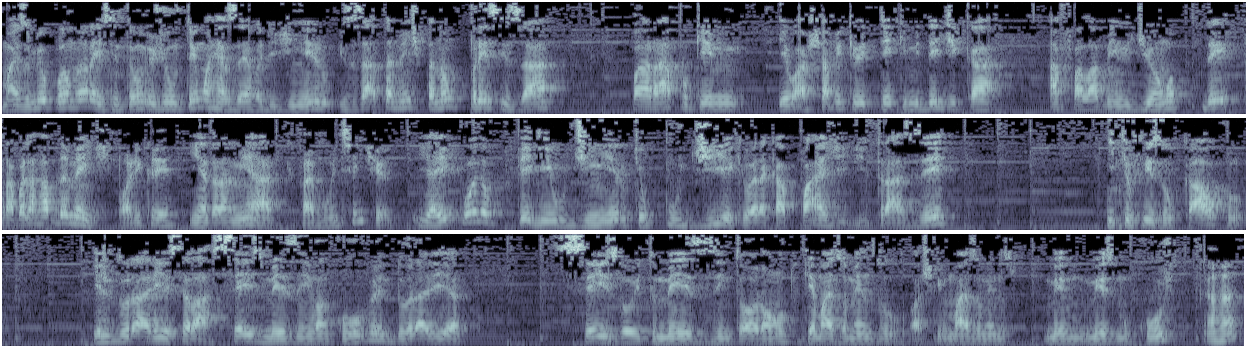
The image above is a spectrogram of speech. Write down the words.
mas o meu plano era isso. Então, eu juntei uma reserva de dinheiro exatamente para não precisar parar, porque eu achava que eu ia ter que me dedicar a falar bem o idioma para poder trabalhar rapidamente Pode crer. e entrar na minha área. Faz muito sentido. E aí, quando eu peguei o dinheiro que eu podia, que eu era capaz de, de trazer, e que eu fiz o cálculo, ele duraria, sei lá, seis meses em Vancouver, ele duraria seis, oito meses em Toronto, que é mais ou menos, acho que mais ou menos mesmo, mesmo custo. Aham.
